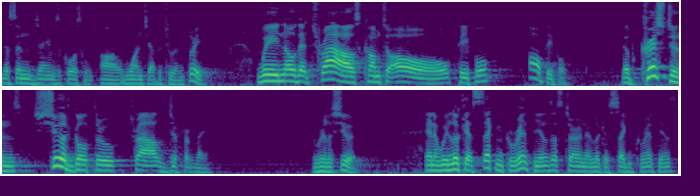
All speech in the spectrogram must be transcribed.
That's in James, of course, uh, one, chapter two and three. We know that trials come to all people, all people. The Christians should go through trials differently. Really should. And if we look at 2 Corinthians, let's turn and look at 2 Corinthians.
